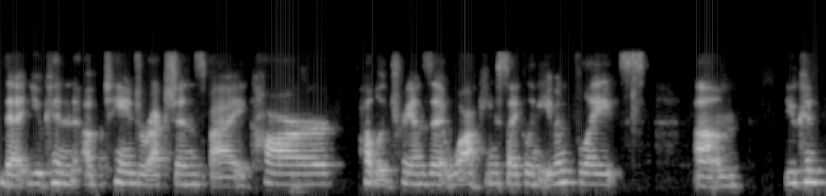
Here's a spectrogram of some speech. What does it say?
that you can obtain directions by car, public transit, walking, cycling, even flights. Um, you can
